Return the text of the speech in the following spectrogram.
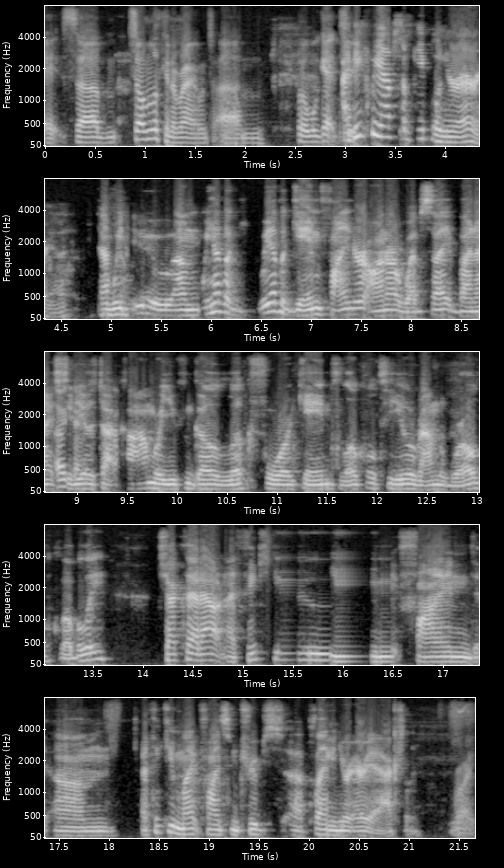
It's um. So I'm looking around. Um, but we'll get to. I think we have some people in your area. And we do. Um, we have a we have a game finder on our website, bynightstudios.com, where you can go look for games local to you around the world globally. Check that out, and I think you you, you might find um, I think you might find some troupes uh, playing in your area actually. Right.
